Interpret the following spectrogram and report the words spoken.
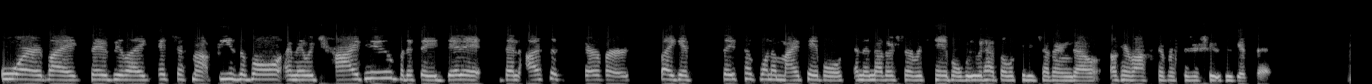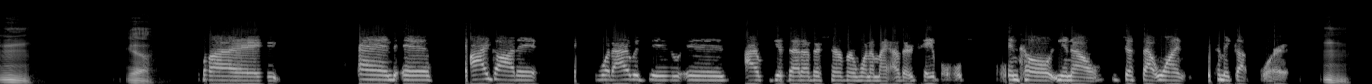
Or like they'd be like, it's just not feasible, and they would try to, but if they did it, then us as servers, like if they took one of my tables and another server's table, we would have to look at each other and go, okay, rock paper scissors shoot, who gets it? Mm. Yeah. Like, and if I got it, what I would do is I would give that other server one of my other tables until you know just that one to make up for it. Mm.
